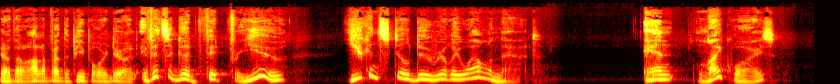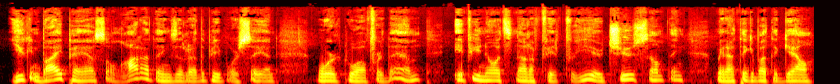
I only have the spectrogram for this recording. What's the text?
You know that a lot of other people are doing. If it's a good fit for you, you can still do really well in that. And likewise, you can bypass a lot of things that other people are saying worked well for them if you know it's not a fit for you. Choose something. I mean, I think about the gal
